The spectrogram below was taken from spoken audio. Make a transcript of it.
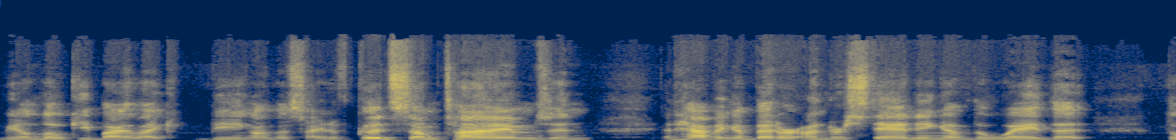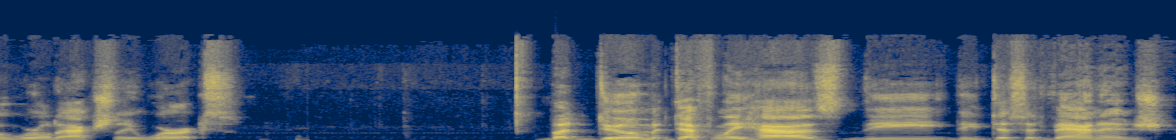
know, Loki by like being on the side of good sometimes and and having a better understanding of the way that the world actually works but Doom definitely has the the disadvantage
